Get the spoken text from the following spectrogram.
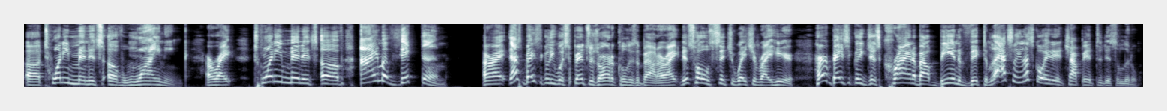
uh, 20 minutes of whining. All right, 20 minutes of I'm a victim. All right. That's basically what Spencer's article is about. All right. This whole situation right here. Her basically just crying about being a victim. Actually, let's go ahead and chop into this a little.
